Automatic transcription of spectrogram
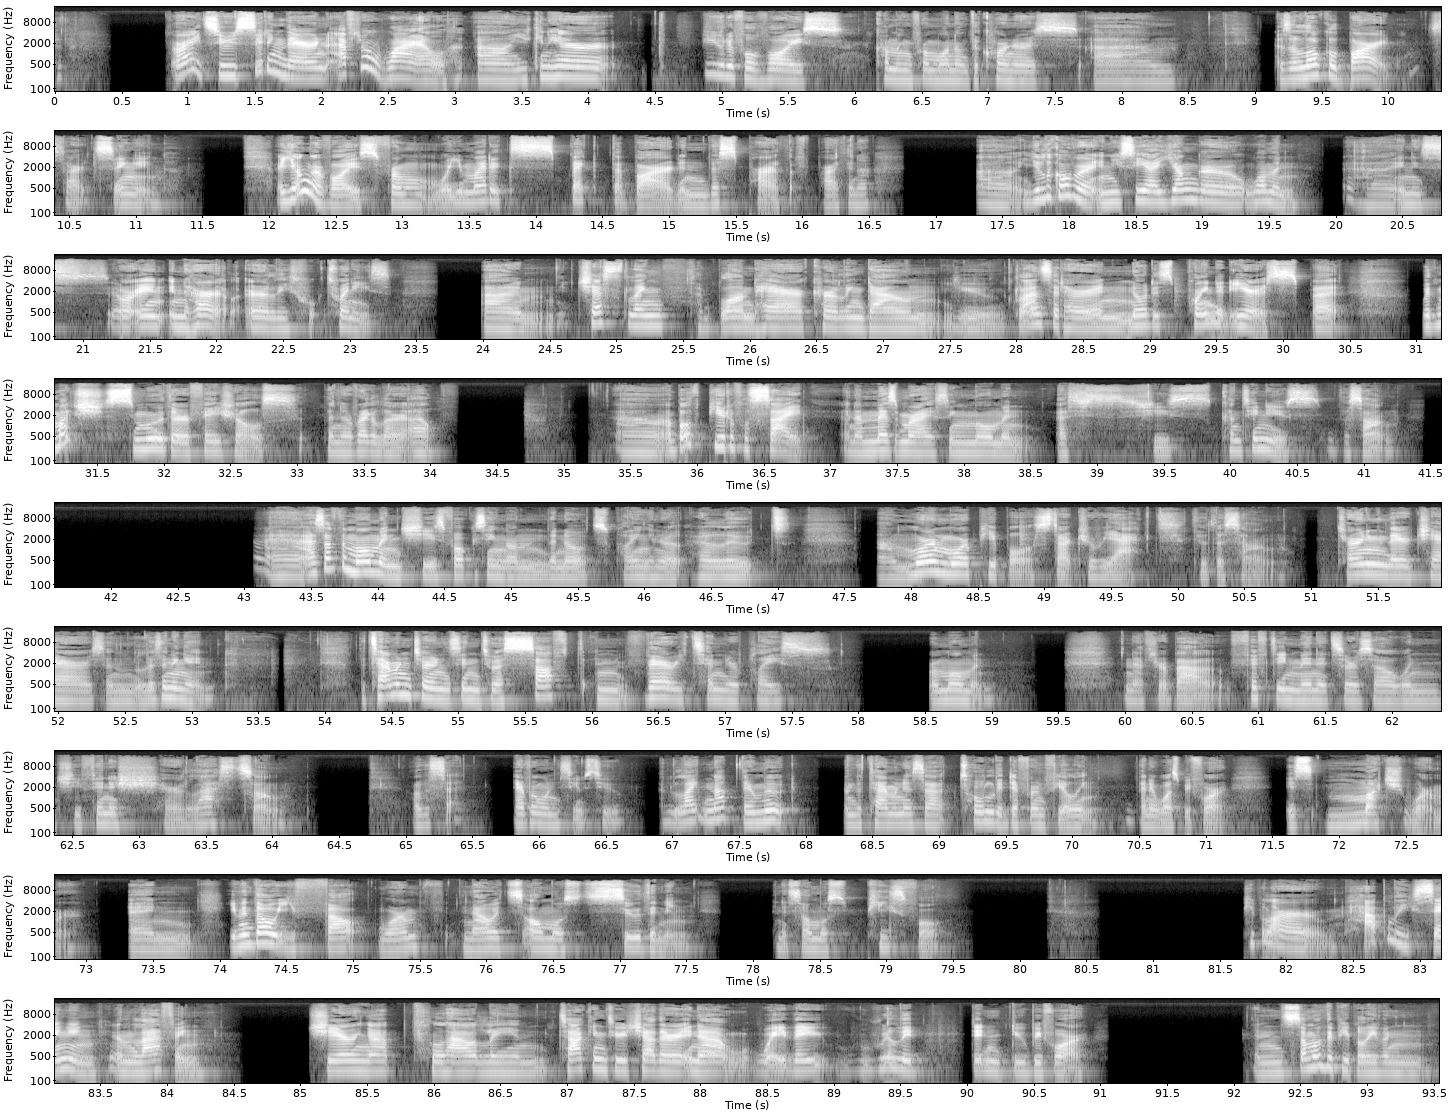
All right, so you're sitting there, and after a while, uh, you can hear the beautiful voice coming from one of the corners um, as a local bard starts singing. A younger voice from what you might expect a bard in this part of Parthena. Uh, you look over and you see a younger woman uh, in his or in, in her early twenties. Um, chest length, blonde hair curling down. You glance at her and notice pointed ears, but with much smoother facials than a regular elf. Uh, a both beautiful sight and a mesmerizing moment as she continues the song. Uh, as of the moment, she's focusing on the notes, playing her, her lute. Um, more and more people start to react to the song, turning their chairs and listening in. The tavern turns into a soft and very tender place for a moment. And after about 15 minutes or so, when she finished her last song of the set, everyone seems to lighten up their mood. And the tavern is a totally different feeling than it was before. It's much warmer. And even though you felt warmth, now it's almost soothing and it's almost peaceful. People are happily singing and laughing, cheering up loudly and talking to each other in a way they really didn't do before. and some of the people even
